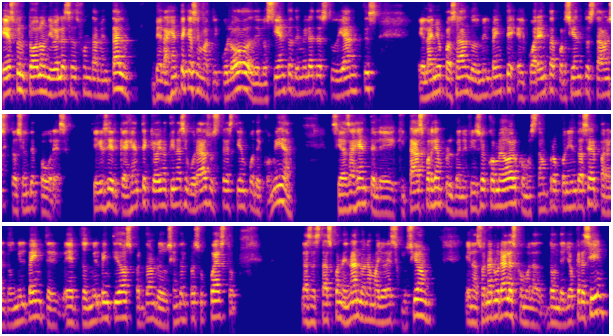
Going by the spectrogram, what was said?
Esto en todos los niveles es fundamental. De la gente que se matriculó, de los cientos de miles de estudiantes, el año pasado, en 2020, el 40% estaba en situación de pobreza. Quiere decir que hay gente que hoy no tiene asegurados sus tres tiempos de comida. Si a esa gente le quitas, por ejemplo, el beneficio de comedor, como están proponiendo hacer para el 2020, 2022, eh, perdón, reduciendo el presupuesto, las estás condenando a una mayor exclusión. En las zonas rurales como la donde yo crecí,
